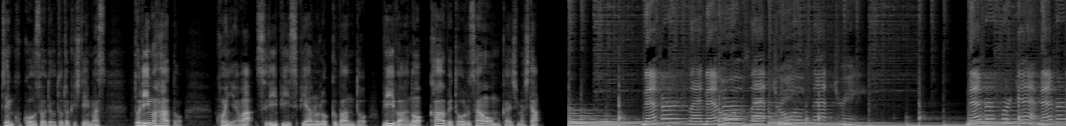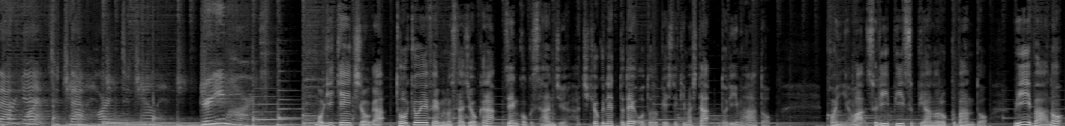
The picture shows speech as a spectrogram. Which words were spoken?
全国放送でお届けしています。ドリームハート。今夜は3ピースピアノロックバンド、ウィーバーの川辺徹さんをお迎えしました。Never let go of that dream. Never forget that heart to challenge. Dream heart. 茂木健一郎が東京 FM のスタジオから全国38局ネットでお届けしてきました「ドリームハート今夜は3ピースピアノロックバンドウィーバーの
